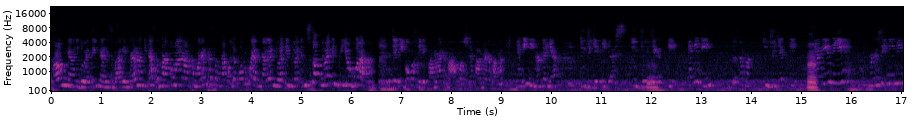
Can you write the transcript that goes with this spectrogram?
Tolong jangan diduetin, jangan disebarin. Karena nanti customer aku marah. Kemarin customer aku udah komplain. Kalian duetin, duetin. Stop duetin video gua. Jadi gua mau sedikit pamer. Maaf, maksudnya pamer banget. Yang ini harganya 7 jeti, guys. 7 Hmm. jeti. Yang ini juga sama. 7 jeti. Hmm. Yang ini, mana sih ini nih?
